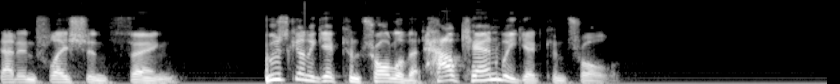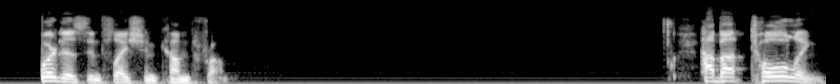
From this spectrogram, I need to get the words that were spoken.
that inflation thing? Who's going to get control of that? How can we get control of it? Where does inflation come from? How about tolling?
